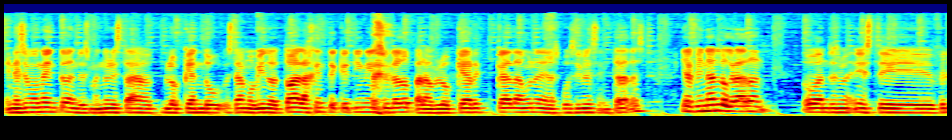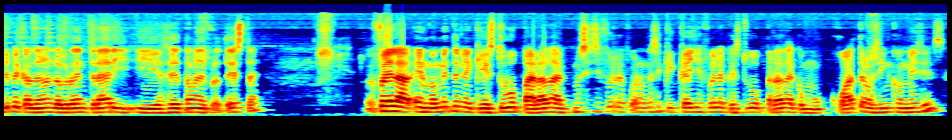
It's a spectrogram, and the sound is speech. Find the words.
en ese momento Andrés Manuel estaba bloqueando, estaba moviendo a toda la gente que tiene en su lado para bloquear cada una de las posibles entradas. Y al final lograron o antes, este, Felipe Calderón logró entrar y, hacer toma de protesta. Fue el momento en el que estuvo parada, no sé si fue Reforma, no sé qué calle fue la que estuvo parada como cuatro o cinco meses.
